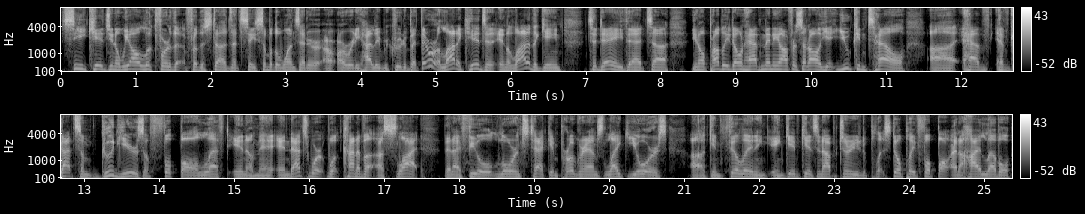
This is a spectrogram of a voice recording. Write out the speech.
see kids. You know, we all look for the for the studs. Let's say some of the ones that are, are already highly recruited. But there were a lot of kids in, in a lot of the game today that uh, you know probably don't have many offers at all. Yet you can tell uh, have have got some good years of football left in them, and, and that's where what kind of a, a slot that I feel Lawrence Tech and programs like yours uh, can fill in and, and give kids an opportunity to pl- still play football at a high level,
